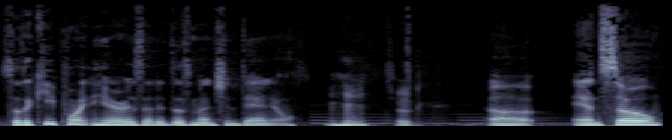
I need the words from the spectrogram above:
So the key point here is that it does mention Daniel. Mm-hmm. So, Uh, And so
